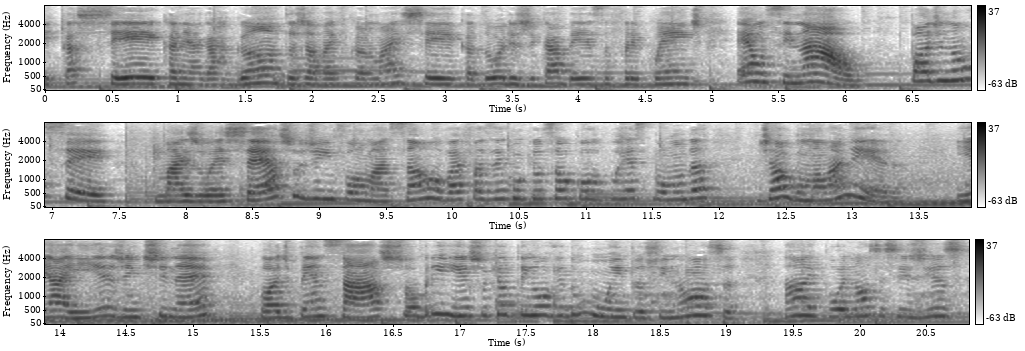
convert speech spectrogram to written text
fica seca, né? A garganta já vai ficando mais seca, dores de cabeça frequente. É um sinal? Pode não ser, mas o excesso de informação vai fazer com que o seu corpo responda de alguma maneira. E aí a gente, né, pode pensar sobre isso que eu tenho ouvido muito, assim, nossa, ai, pô, nossa, esses dias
